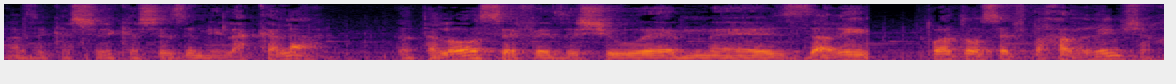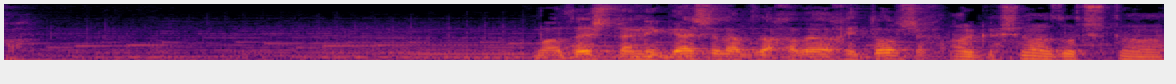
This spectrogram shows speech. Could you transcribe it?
מה זה קשה? קשה זה מילה קלה. אתה לא אוסף איזשהו הם, אה, זרים. פה אתה אוסף את החברים שלך. כלומר, זה שאתה ניגש אליו זה החבר הכי טוב שלך. ההרגשה הזאת שאתה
